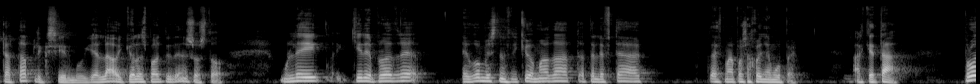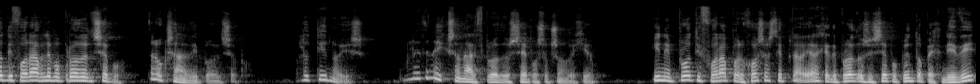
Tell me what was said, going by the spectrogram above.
κατάπληξή μου, γελάω κιόλας παρότι δεν είναι σωστό. Μου λέει, κύριε Πρόεδρε, εγώ είμαι στην εθνική ομάδα τα τελευταία. Δεν θυμάμαι πόσα χρόνια μου είπε. Αρκετά. Πρώτη φορά βλέπω πρόεδρο της ΕΠΟ. Δεν έχω ξαναδεί πρόεδρο της ΕΠΟ. Λέω, τι εννοείς; Μου λέει, δεν έχει ξανάρθει πρόεδρος της ΕΠΟ στο ξενοδοχείο. Είναι η πρώτη φορά που ερχόσαστε, έρχεται πρόεδρος της ΕΠΟ πριν το παιχνίδι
